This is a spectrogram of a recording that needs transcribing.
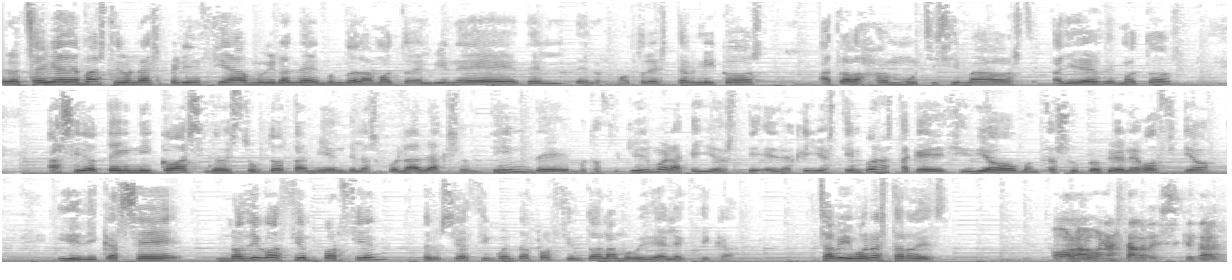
Pero Xavi además tiene una experiencia muy grande en el mundo de la moto. Él viene de los motores térmicos, ha trabajado en muchísimos talleres de motos, ha sido técnico, ha sido instructor también de la escuela de Action Team de motociclismo en aquellos, en aquellos tiempos hasta que decidió montar su propio negocio y dedicarse, no digo al 100%, pero sí al 50% a la movilidad eléctrica. Xavi, buenas tardes. Hola, buenas tardes. ¿Qué tal?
